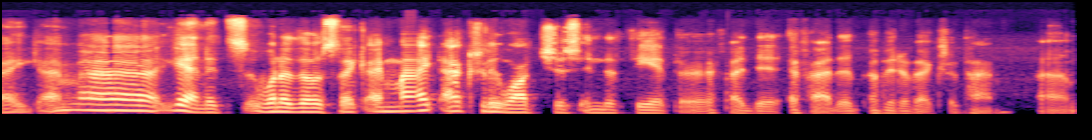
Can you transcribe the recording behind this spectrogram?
i i'm uh again it's one of those like i might actually watch this in the theater if i did if i had a, a bit of extra time um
